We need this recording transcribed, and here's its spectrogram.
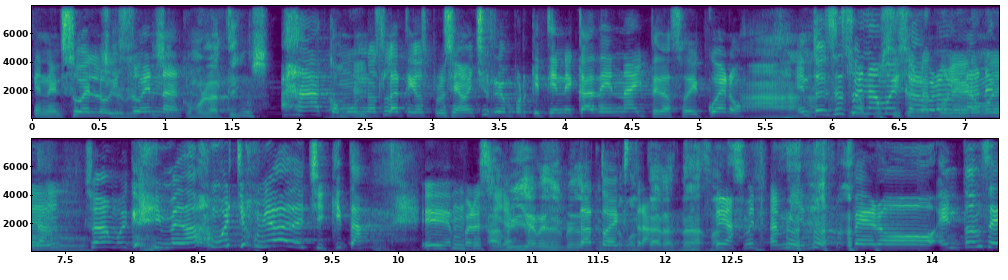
en el suelo y suenan. como látigos? Ajá, como unos látigos, pero se llama chirrión porque tiene cadena y pedazo de cuero. Ah. Entonces suena No, pues muy sí suena cabrón, la neta. Suena muy y me daba mucho miedo de chiquita. Eh, pero eso A mí ya me dio miedo dato que me extra. contaras, nada Sí, a más. mí también. Pero entonces,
